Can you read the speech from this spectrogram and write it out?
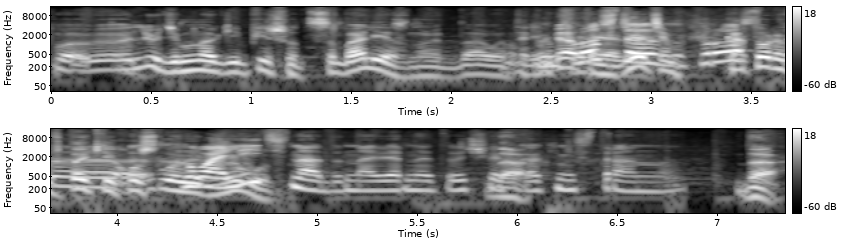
э, люди многие пишут, соболезнуют, да, вот Ну, ребята, детям, которые в таких условиях хвалить надо, наверное, этого человека, как ни странно. Да.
